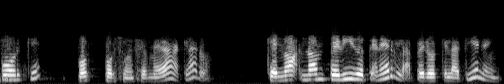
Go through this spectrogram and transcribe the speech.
porque por, por su enfermedad claro que no no han pedido tenerla pero que la tienen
